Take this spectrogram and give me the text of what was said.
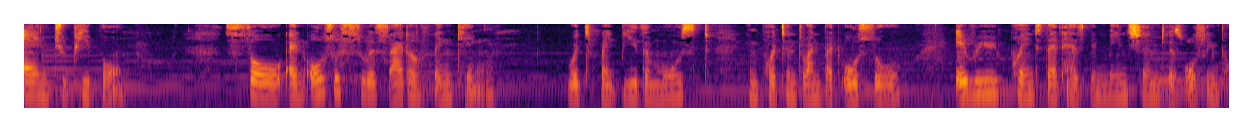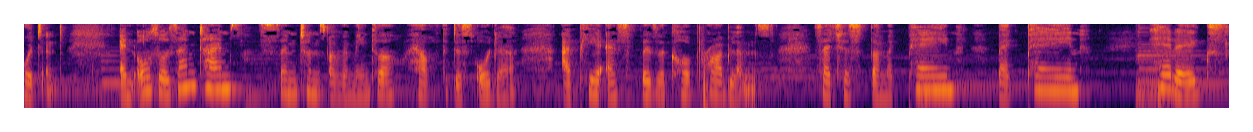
and to people. So, and also suicidal thinking, which might be the most important one, but also every point that has been mentioned is also important. And also, sometimes symptoms of a mental health disorder appear as physical problems, such as stomach pain, back pain, headaches,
